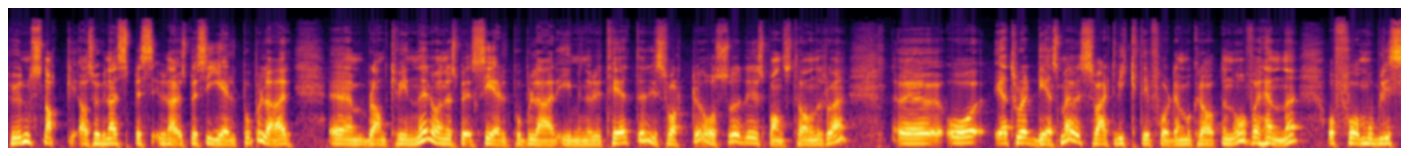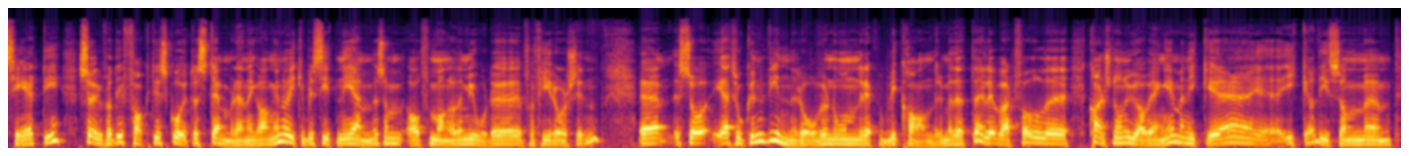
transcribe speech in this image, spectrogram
Hun, snakker, altså hun, er, spes, hun er, jo spesielt populær eh, blant kvinner, og hun er spesielt populær i minoriteter, de svarte, også de spansktalende, tror jeg. Eh, og jeg tror det er det som er svært viktig for demokratene nå, for henne, å få mobilisert de, sørge for at de faktisk går ut og stemmer denne gangen, og ikke blir sittende hjemme, som altfor mange av dem gjorde for fire år siden. Eh, så jeg tror ikke hun vinner over noen republikanere med dette, eller i hvert fall eh, kanskje noen uavhengige, men ikke, eh, ikke av de som eh,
